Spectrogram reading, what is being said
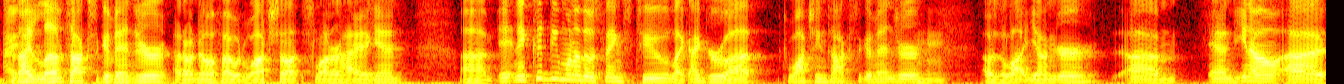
because I, love Toxic Avenger. I don't know if I would watch Slaughter High again. Um, it, and it could be one of those things too. Like I grew up watching Toxic Avenger. Mm-hmm. I was a lot younger, um, and you know, uh,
